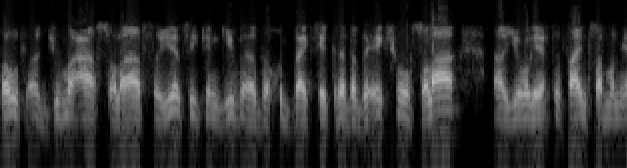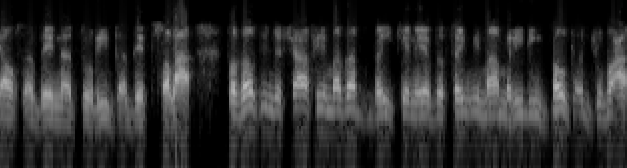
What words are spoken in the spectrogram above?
both a Jum'ah salah. So yes, he can give uh, the khutbah, etc., but the actual salah uh, you will have to find someone else uh, then uh, to read uh, that salah. For those in the Shafi madhab, they can have the same imam reading both uh, Jum'ah.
